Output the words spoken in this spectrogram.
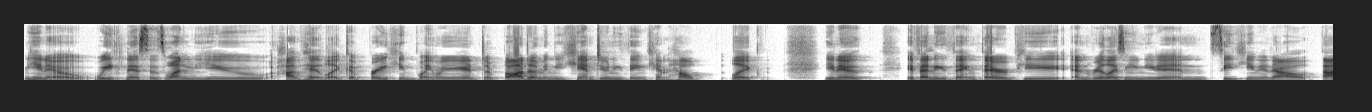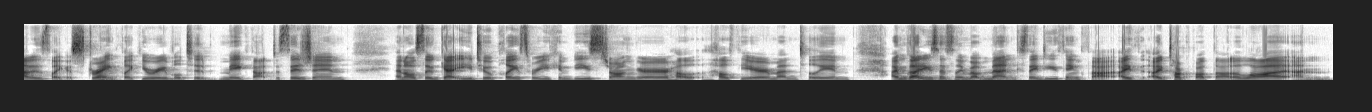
you know, weakness is when you have hit like a breaking point where you're at the bottom and you can't do anything, can't help like you know, if anything, therapy and realizing you need it and seeking it out, that is like a strength. Like you were able to make that decision and also get you to a place where you can be stronger, he- healthier mentally. And I'm glad you said something about men because I do think that I I talk about that a lot. And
